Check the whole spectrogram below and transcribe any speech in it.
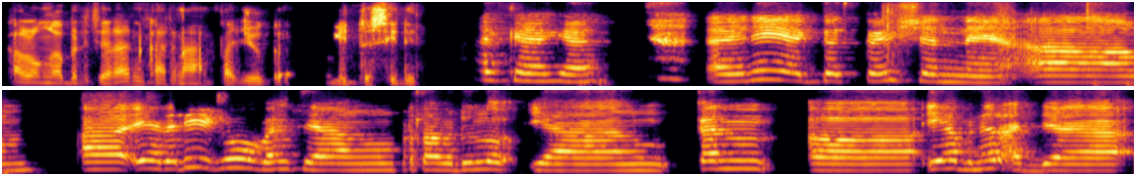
kalau nggak berjalan karena apa juga? Gitu sih. Dit. Oke oke. Eh, ini good question nih. Um, eh, ya tadi gue mau bahas yang pertama dulu, yang kan eh ya benar ada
